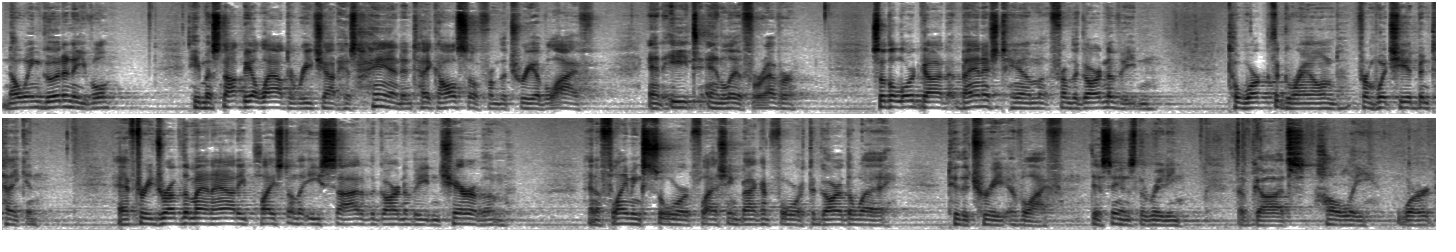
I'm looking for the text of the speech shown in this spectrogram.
knowing good and evil. He must not be allowed to reach out his hand and take also from the tree of life and eat and live forever. So the Lord God banished him from the Garden of Eden to work the ground from which he had been taken. After he drove the man out, he placed on the east side of the Garden of Eden cherubim and a flaming sword flashing back and forth to guard the way to the tree of life. This ends the reading of God's holy word.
